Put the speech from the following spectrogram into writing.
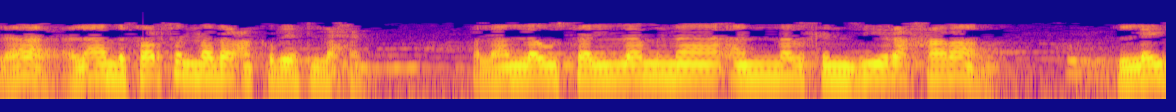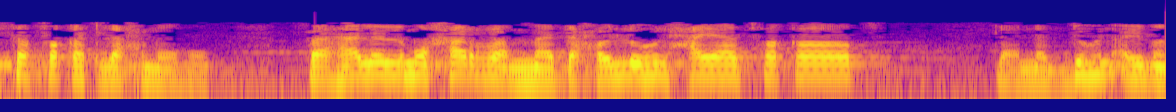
لا الآن بصرف النظر عن قضية اللحم. الآن لو سلمنا أن الخنزير حرام ليس فقط لحمه فهل المحرم ما تحله الحياة فقط؟ لأن الدهن أيضا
